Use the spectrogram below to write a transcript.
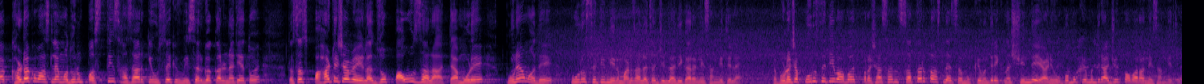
या खडकवासल्यामधून पस्तीस हजार क्युसेक विसर्ग करण्यात येतोय. तसंच पहाटेच्या वेळेला जो पाऊस झाला त्यामुळे पुण्यामध्ये पूरस्थिती निर्माण झाल्याचं जिल्हाधिकाऱ्यांनी सांगितलेलं आहे. तर पुण्याच्या पूरस्थितीबाबत प्रशासन सतर्क असल्याचं मुख्यमंत्री एकनाथ शिंदे आणि उपमुख्यमंत्री अजित पवारांनी सांगितलं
